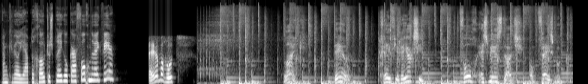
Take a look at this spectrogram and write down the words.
Dankjewel Jaap de Groot. We spreken elkaar volgende week weer. Helemaal goed. Like, deel, geef je reactie. Volg SBS Dutch op Facebook.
